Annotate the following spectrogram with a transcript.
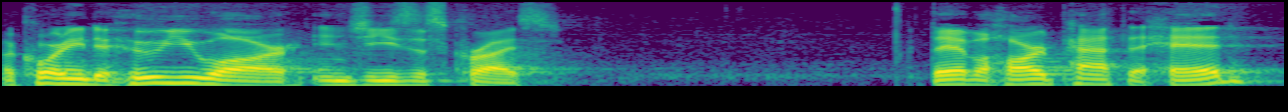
according to who you are in Jesus Christ. They have a hard path ahead,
